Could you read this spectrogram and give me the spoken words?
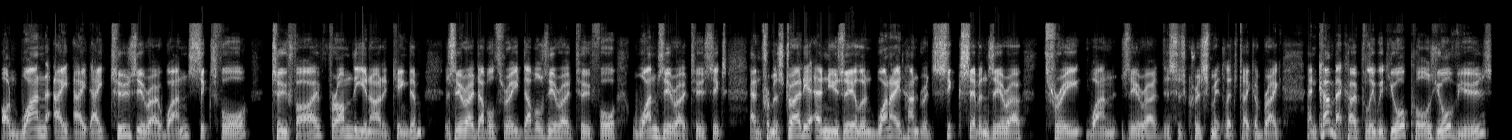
on 1 888 201 6425 from the United Kingdom, 033 0024 1026. And from Australia and New Zealand, 1 800 670 310. This is Chris Smith. Let's take a break and come back, hopefully, with your calls, your views,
